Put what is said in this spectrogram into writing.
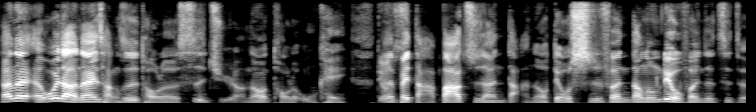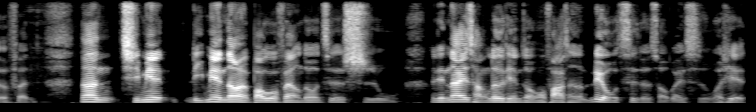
他在呃魏达尔那一场是投了四局了，然后投了五 K，丢但是被打八支安打，然后丢十分，当中六分是自责分。那其面里面当然包括非常多次的失误，而且那一场乐天总共发生了六次的守备失误，而且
